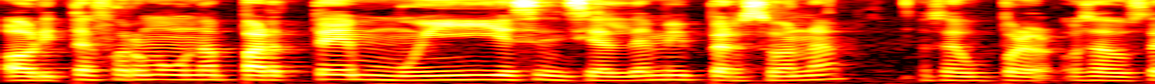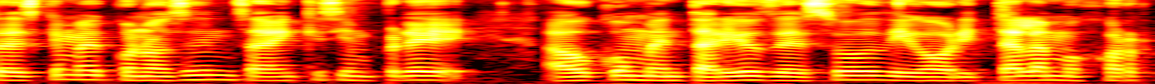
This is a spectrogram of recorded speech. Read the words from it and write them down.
ahorita forma una parte muy esencial de mi persona. O sea, por- o sea, ustedes que me conocen saben que siempre hago comentarios de eso. Digo, ahorita a lo mejor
